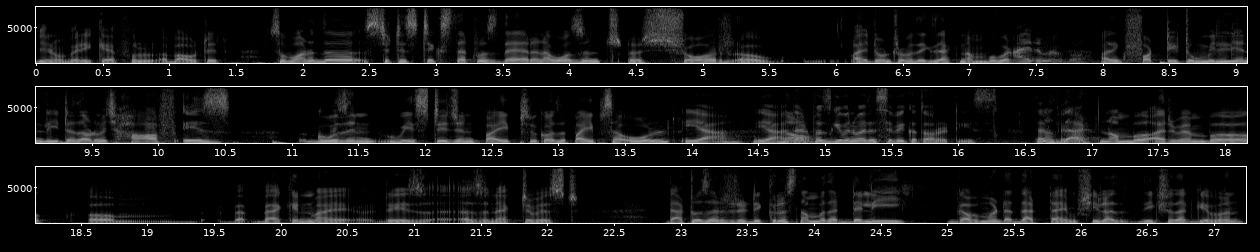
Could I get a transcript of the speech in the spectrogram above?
you know, very careful about it. So one of the statistics that was there, and I wasn't uh, sure. Uh, I don't remember the exact number, but I remember. I think 42 million liters, out of which half is goes in wastage in pipes because the pipes are old. Yeah, yeah. Now- that was given by the civic authorities. Now figure. that number, I remember um, b- back in my days as an activist, that was a ridiculous number that Delhi government at that time, Sheila Dikshit had given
